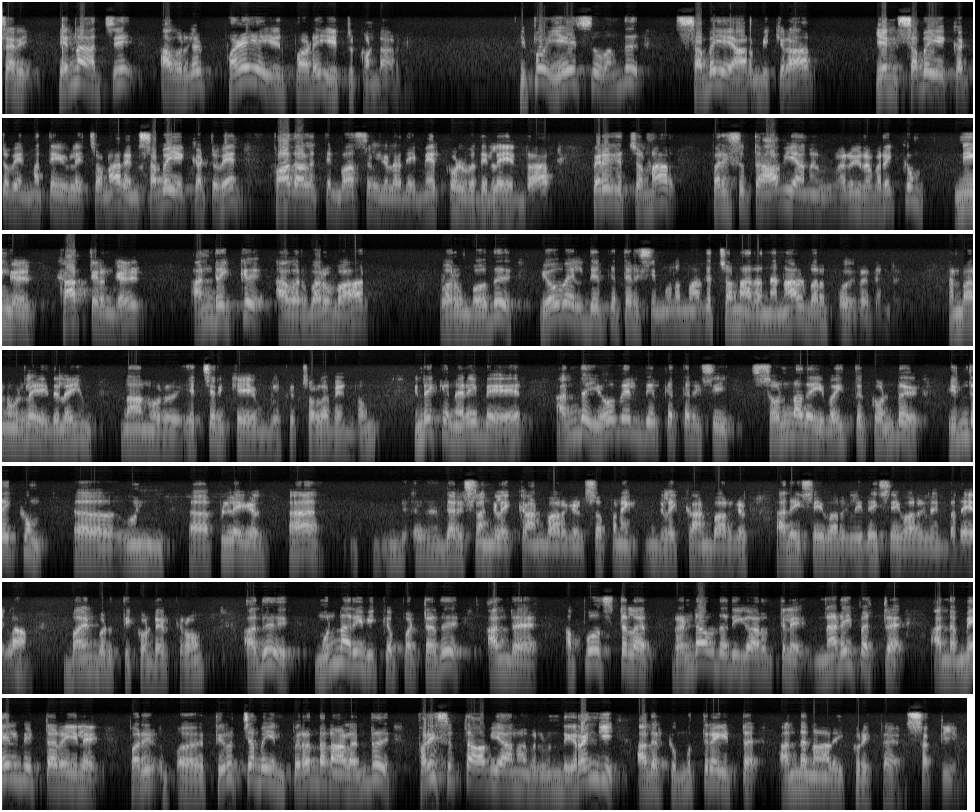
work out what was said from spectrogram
சரி என்ன ஆச்சு? அவர்கள் பழைய ஏற்பாடை ஏற்றுக்கொண்டார்கள். இப்போ இயேசு வந்து சபையை ஆரம்பிக்கிறார். என் சபையை கட்டுவேன் மத்தியவிலை சொன்னார் என் சபையை கட்டுவேன் பாதாளத்தின் வாசல்கள் அதை மேற்கொள்வதில்லை என்றார். பிறகு சொன்னார் பரிசுத்த ஆவியானவர் வருகிற வரைக்கும் நீங்கள் காத்திருங்கள் அன்றைக்கு அவர் வருவார். வரும்போது யோவேல் தீர்க்கதரிசி மூலமாக சொன்னார் அந்த நாள் வரப்போகிறது என்று. அன்பானவர்களே இதிலையும் நான் ஒரு எச்சரிக்கையை உங்களுக்கு சொல்ல வேண்டும். இன்றைக்கு நிறைய பேர் அந்த யோவேல் தீர்க்கத்தரிசி சொன்னதை வைத்துக்கொண்டு இன்றைக்கும் உன் பிள்ளைகள் ஆஹ், தரிசனங்களை காண்பார்கள் சொப்பனைகளை காண்பார்கள் அதை செய்வார்கள் இதை செய்வார்கள் என்பதையெல்லாம் பயன்படுத்தி கொண்டிருக்கிறோம். அது முன்னறிவிக்கப்பட்டது. அந்த அப்போஸ்டலர் ரெண்டாவது அதிகாரத்திலே நடைபெற்ற அந்த மேல் வீட்டறையிலே பரி திருச்சபையின் பிறந்த நாள் அன்று பரிசுத்த ஆவியானவர் வந்து இறங்கி அதற்கு முத்திரையிட்ட அந்த நாளை குறித்த சத்தியம்.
